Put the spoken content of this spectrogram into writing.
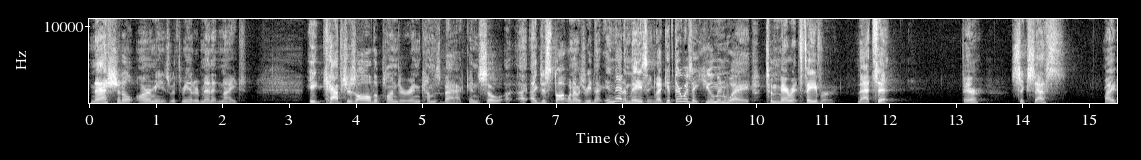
national armies with 300 men at night. He captures all the plunder and comes back. And so I, I just thought when I was reading that, isn't that amazing? Like, if there was a human way to merit favor, that's it. Fair? Success, right?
